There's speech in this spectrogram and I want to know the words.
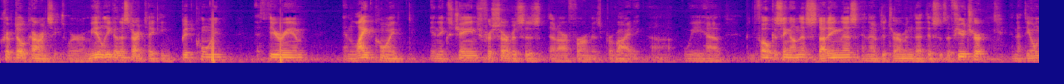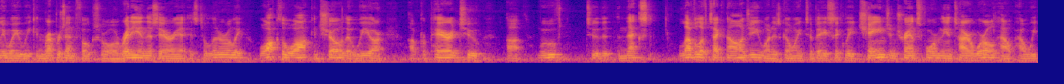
cryptocurrencies. We're immediately going to start taking Bitcoin, Ethereum, and Litecoin in exchange for services that our firm is providing. Uh, we have been focusing on this, studying this, and have determined that this is the future and that the only way we can represent folks who are already in this area is to literally walk the walk and show that we are uh, prepared to uh, move to the, the next level of technology, what is going to basically change and transform the entire world, how, how we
